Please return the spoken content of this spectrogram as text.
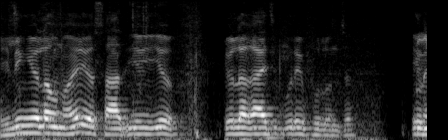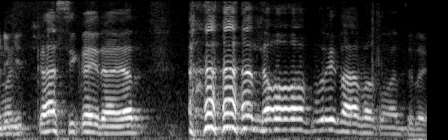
हिलिङ यो लाउनु है यो साथ यो यो यो लगाएपछि पुरै फुल हुन्छ। कहाँ सिकाइरह यार? ल पुरै थाहा भएको मान्छेलाई।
